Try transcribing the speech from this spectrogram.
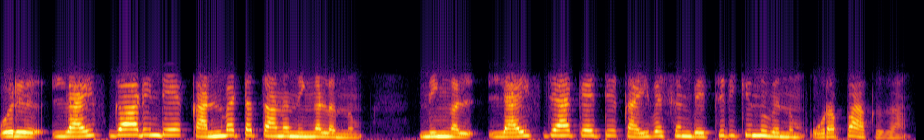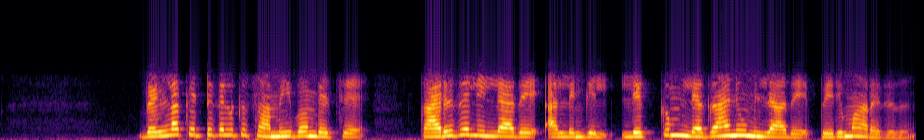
ഒരു ലൈഫ് ഗാർഡിന്റെ കൺവെട്ടത്താണ് നിങ്ങളെന്നും നിങ്ങൾ ലൈഫ് ജാക്കറ്റ് കൈവശം വെച്ചിരിക്കുന്നുവെന്നും ഉറപ്പാക്കുക. വെള്ളക്കെട്ടുകൾക്ക് സമീപം വെച്ച് കരുതലില്ലാതെ അല്ലെങ്കിൽ ലക്കും ലഗാനുമില്ലാതെ പെരുമാറരുത്.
